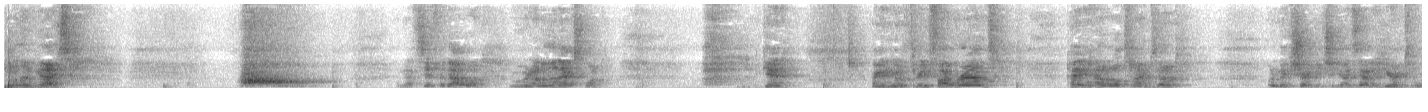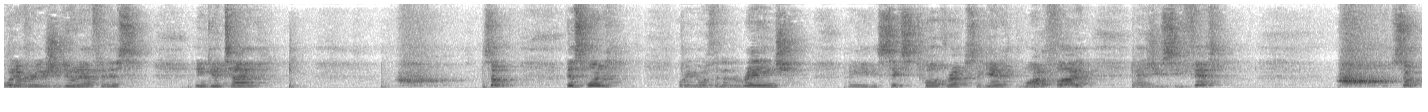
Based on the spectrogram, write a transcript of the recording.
Well done, guys. And that's it for that one. Moving on to the next one. Again, I'm gonna go three to five rounds, depending on how it all times out. I wanna make sure I get you guys out of here into whatever it is you're doing after this in good time. So, this one, we're gonna go with another range. I'm gonna give you six to 12 reps. Again, modify as you see fit. So,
